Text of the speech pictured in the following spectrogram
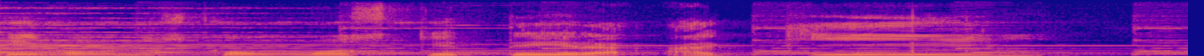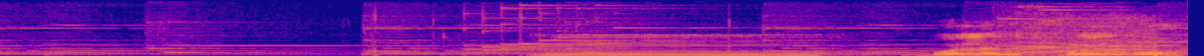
que vámonos con mosquetera. Aquí... Mmm, bola de fuego.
